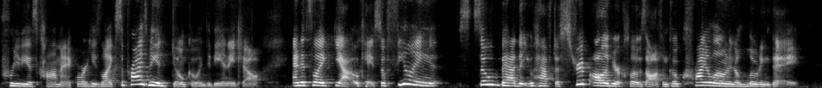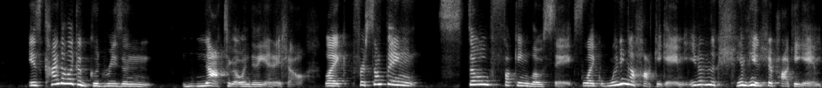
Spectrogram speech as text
previous comic where he's like, surprise me and don't go into the NHL. And it's like, yeah, okay, so feeling so bad that you have to strip all of your clothes off and go cry alone in a loading bay is kind of like a good reason not to go into the NHL. Like for something so fucking low stakes, like winning a hockey game, even the championship hockey game,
